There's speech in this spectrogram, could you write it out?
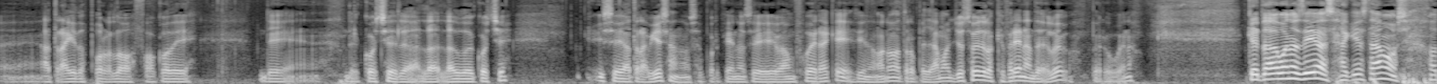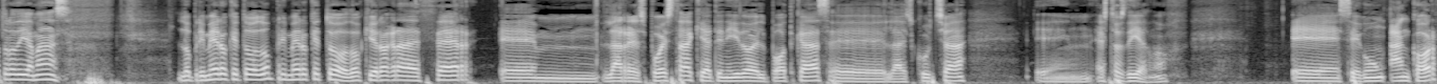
eh, atraídos por los focos de, de, del coche, la, la, del coche, y se atraviesan. No sé por qué no se van fuera, que si no, nos atropellamos. Yo soy de los que frenan, desde luego, pero bueno. ¿Qué tal? Buenos días, aquí estamos, otro día más. Lo primero que todo, primero que todo, quiero agradecer eh, la respuesta que ha tenido el podcast, eh, la escucha en estos días, ¿no? Eh, según Anchor,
